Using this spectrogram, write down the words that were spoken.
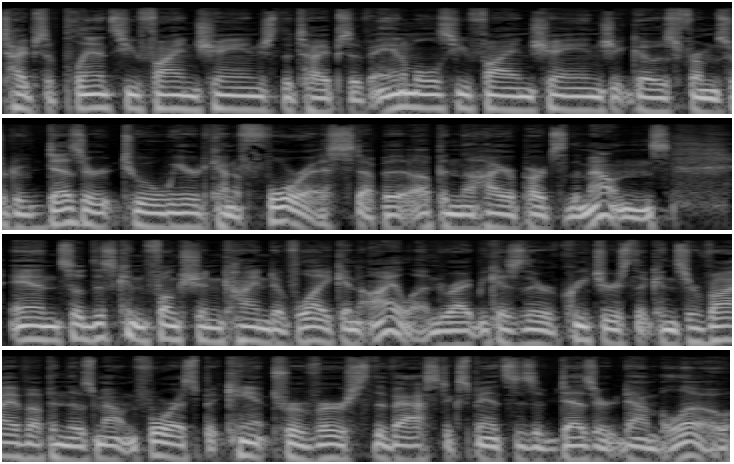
types of plants you find change, the types of animals you find change. It goes from sort of desert to a weird kind of forest up, up in the higher parts of the mountains. And so this can function kind of like an island, right? Because there are creatures that can survive up in those mountain forests, but can't traverse the vast expanses of desert down below.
